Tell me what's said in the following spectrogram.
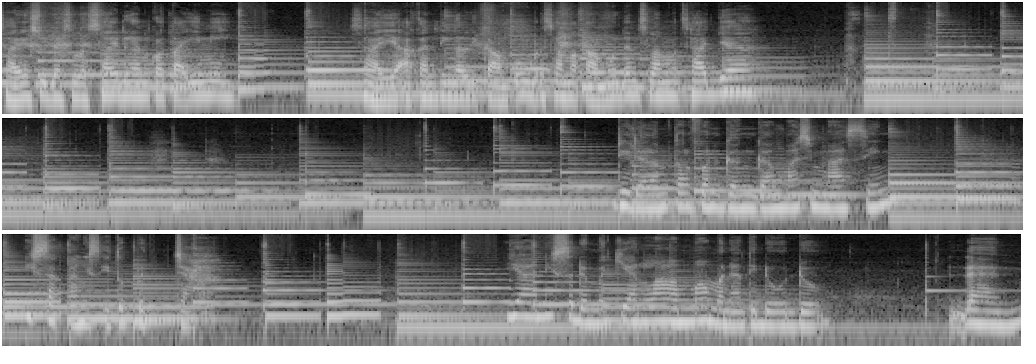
saya sudah selesai dengan kota ini. Saya akan tinggal di kampung bersama kamu dan selamat saja. Di dalam telepon genggam masing-masing, isak tangis itu pecah. Yani sedemikian lama menanti Dodo. Dan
